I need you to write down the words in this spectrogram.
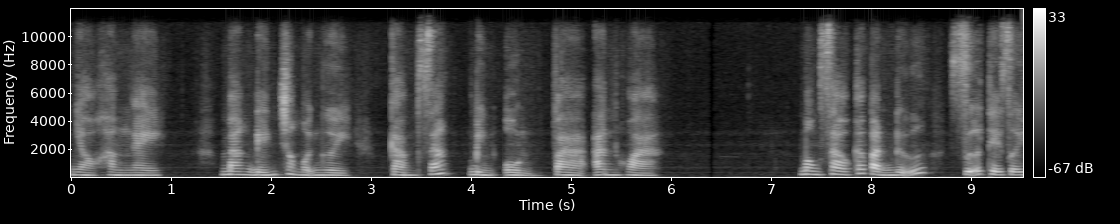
nhỏ hàng ngày, mang đến cho mọi người cảm giác bình ổn và an hòa. Mong sao các bạn nữ giữa thế giới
